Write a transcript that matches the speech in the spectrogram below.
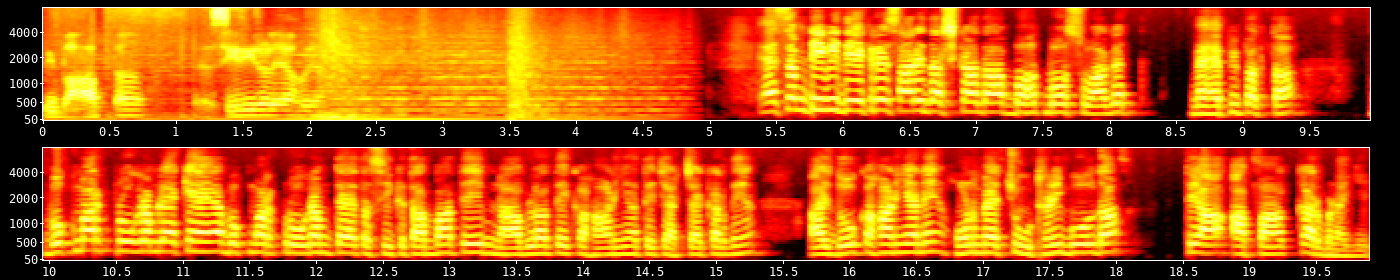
ਵੀ ਬਾਪ ਤਾਂ ਸੀਰੀ ਰਲਿਆ ਹੋਇਆ। ਐਸਐਮਟੀਵੀ ਦੇਖ ਰਹੇ ਸਾਰੇ ਦਰਸ਼ਕਾਂ ਦਾ ਬਹੁਤ-ਬਹੁਤ ਸਵਾਗਤ। ਮੈਂ ਹੈਪੀ ਭਗਤਾ। ਬੁੱਕਮਾਰਕ ਪ੍ਰੋਗਰਾਮ ਲੈ ਕੇ ਆਇਆ। ਬੁੱਕਮਾਰਕ ਪ੍ਰੋਗਰਾਮ ਤਹਿਤ ਅਸੀਂ ਕਿਤਾਬਾਂ ਤੇ, ਨਾਵਲਾਂ ਤੇ, ਕਹਾਣੀਆਂ ਤੇ ਚਰਚਾ ਕਰਦੇ ਹਾਂ। ਅੱਜ ਦੋ ਕਹਾਣੀਆਂ ਨੇ। ਹੁਣ ਮੈਂ ਝੂਠ ਨਹੀਂ ਬੋਲਦਾ। ਤੇ ਆ ਆਪਾਂ ਘਰ ਬਣਾਈਏ।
